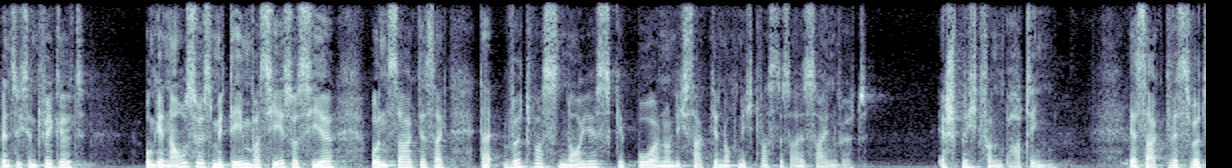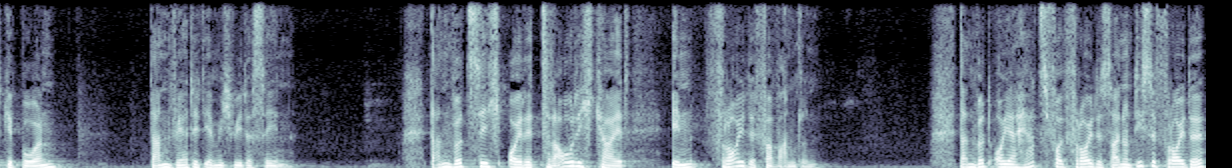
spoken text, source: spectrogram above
wenn es sich entwickelt. Und genauso ist mit dem, was Jesus hier uns sagt. Er sagt, da wird was Neues geboren und ich sage dir noch nicht, was das alles sein wird. Er spricht von ein paar Dingen. Er sagt, es wird geboren, dann werdet ihr mich wieder sehen. Dann wird sich eure Traurigkeit in Freude verwandeln. Dann wird euer Herz voll Freude sein und diese Freude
